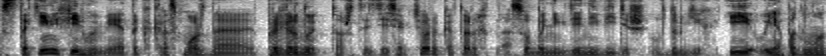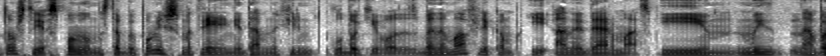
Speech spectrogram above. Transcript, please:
с такими фильмами это как раз можно провернуть, потому что здесь актеры, которых особо нигде не видишь в других. И я подумал о том, что я вспомнил, мы с тобой, помнишь, смотрели недавно фильм «Глубокие воды» с Беном Аффлеком и Анной де Армас. И мы, наоборот,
